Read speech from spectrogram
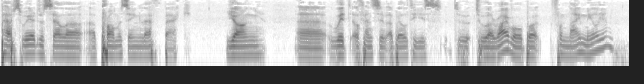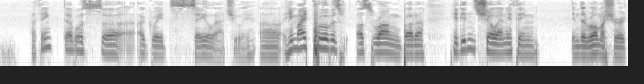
perhaps weird to sell a, a promising left back, young, uh, with offensive abilities to to a rival, but for nine million, I think that was uh, a great sale actually. Uh, he might prove us, us wrong, but uh, he didn't show anything in the Roma shirt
